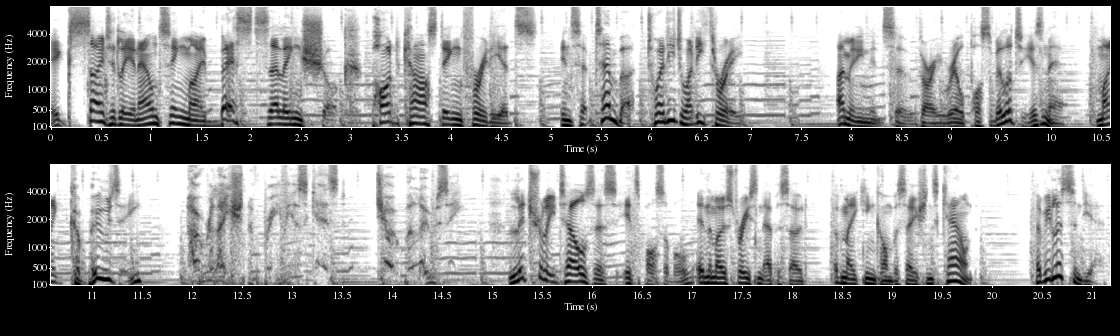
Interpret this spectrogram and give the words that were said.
excitedly announcing my best selling shook, Podcasting for Idiots, in September 2023. I mean, it's a very real possibility, isn't it? Mike Capuzzi, no relation of previous guest, Joe Pulizzi, literally tells us it's possible in the most recent episode of Making Conversations Count. Have you listened yet?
